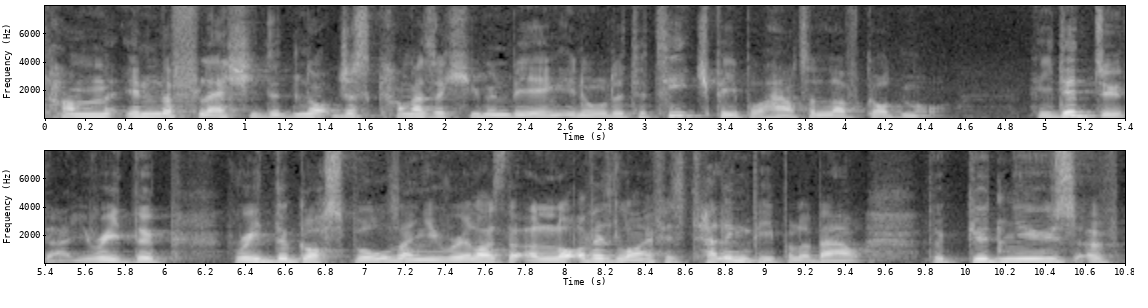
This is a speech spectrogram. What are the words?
come in the flesh, he did not just come as a human being in order to teach people how to love God more. He did do that. You read the, read the Gospels and you realize that a lot of his life is telling people about the good news of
